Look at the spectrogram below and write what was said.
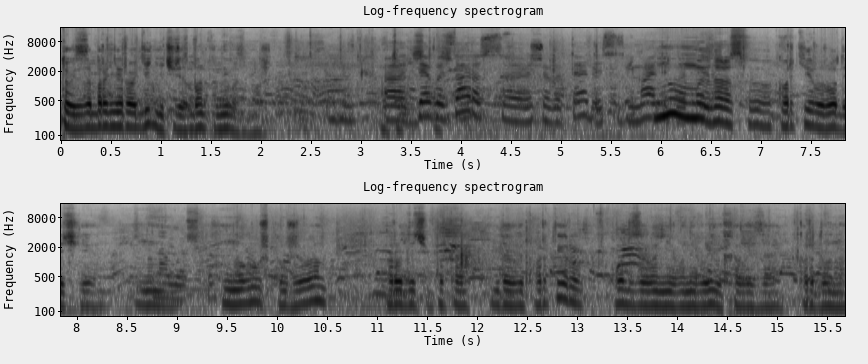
Тобто забронювати деньги через банк невозможно. А де ви зараз е, живете, десь знімаєте Ну, квартиру? ми зараз в квартиру родичі на, на Лужку живемо. Родичі поки дали квартиру в пользування, вони виїхали за кордоном.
